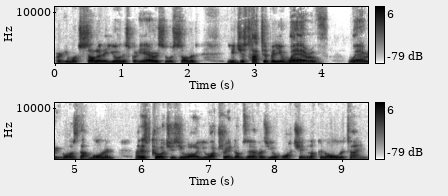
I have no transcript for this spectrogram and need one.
pretty much solid. or Jonas Gutierrez, who was solid. You just had to be aware of where he was that morning. And as coaches, you are you are trained observers. You're watching, looking all the time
